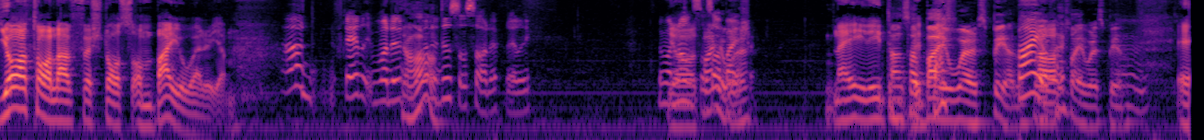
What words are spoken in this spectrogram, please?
jag talar förstås om Bioware igen. Ja, Fredrik, var det, var det du som sa det Fredrik? Det var Ja, någon som sa Bioware. Bioshock. Nej, det är inte... Han sa Bioware-spel. Bioware. Ja, Bioware-spel. Eh,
